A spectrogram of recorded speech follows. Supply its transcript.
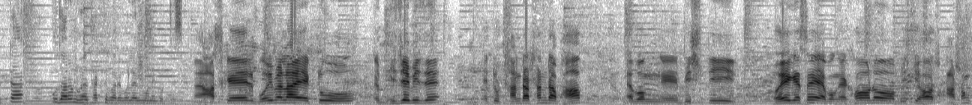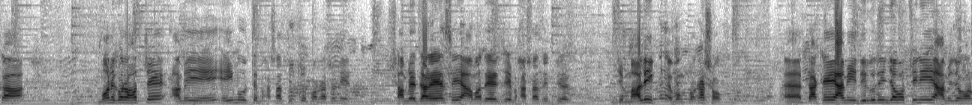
একটা উদাহরণ হয়ে থাকতে পারে বলে আমি মনে করতেছি। আজকের বইমেলায় একটু ভিজে ভিজে একটু ঠান্ডা ঠান্ডা ভাব এবং বৃষ্টি হয়ে গেছে এবং এখনও বৃষ্টি হওয়ার আশঙ্কা মনে করা হচ্ছে। আমি এই মুহূর্তে ভাষাচিত্র প্রকাশনীর সামনে দাঁড়িয়ে আছি। আমাদের যে ভাষাচিত্রের যে মালিক এবং প্রকাশক তাকে আমি দীর্ঘদিন যাবৎ চিনি। আমি যখন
